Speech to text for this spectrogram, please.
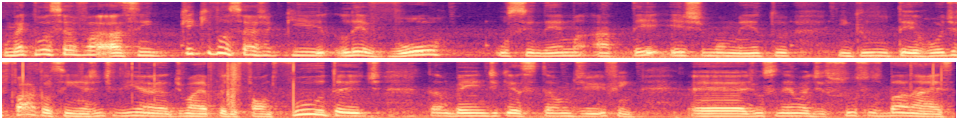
Como é que você, assim, o que, que você acha que levou o cinema a ter este momento em que o terror, de fato, assim, a gente vinha de uma época de found footage, também de questão de, enfim, é, de um cinema de sustos banais.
